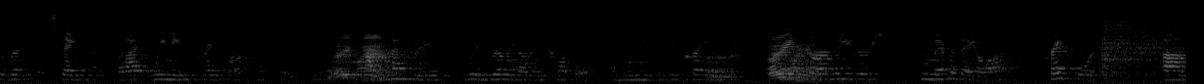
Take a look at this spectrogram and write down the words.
political statement, but I, we need to pray for our country. Our country is, we really are in trouble, and we need to be praying, praying for our leaders, whomever they are, pray for them. Um,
